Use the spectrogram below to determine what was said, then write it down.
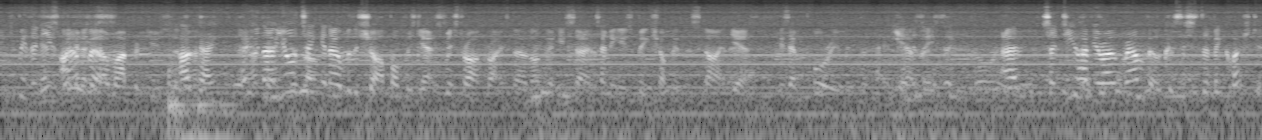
He could be the Yes, new I'm gonna tell my producer. Okay. Now you're taking over the shop, obviously. Yes. Mr. Arkwright is no longer. He's uh, tending his big shop in the sky. Now. Yes. His emporium in the Yes, Thames. it's a- Um, so do you have your own Granville? Because this is the big question.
